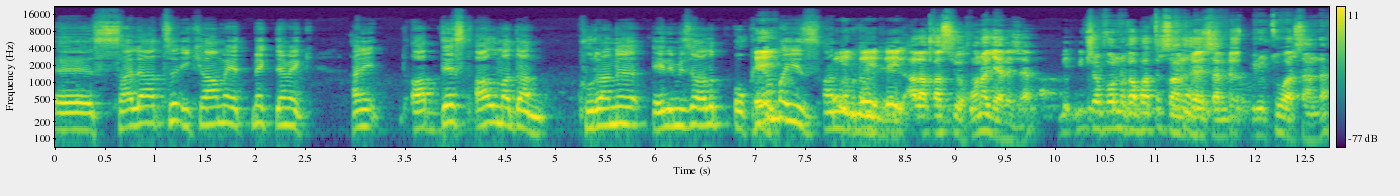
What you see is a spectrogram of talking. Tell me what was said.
e, salatı ikame etmek demek hani abdest almadan Kur'an'ı elimize alıp okuyamayız Değil, anlamına mı değil, geliyor? değil. Alakası yok. Ona geleceğim. Mikrofonunu kapatırsan rica etsem biraz gürültü var senden.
